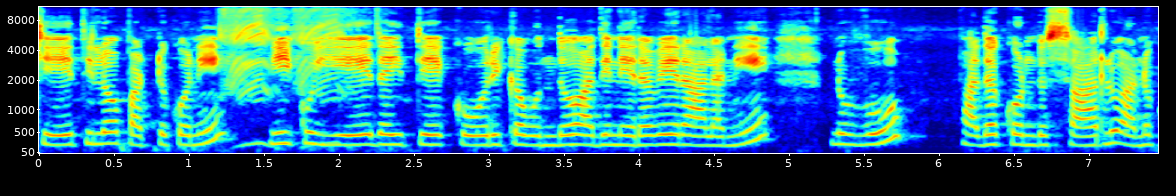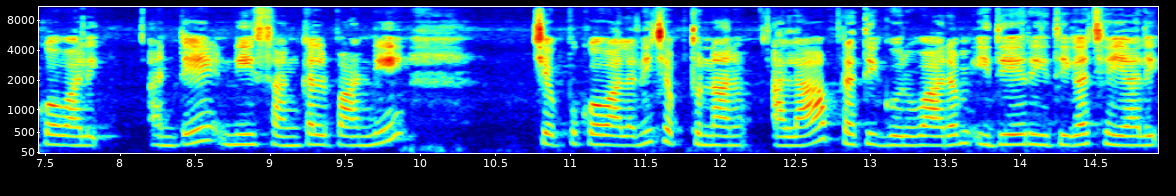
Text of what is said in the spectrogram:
చేతిలో పట్టుకొని నీకు ఏదైతే కోరిక ఉందో అది నెరవేరాలని నువ్వు పదకొండు సార్లు అనుకోవాలి. అంటే నీ సంకల్పాన్ని చెప్పుకోవాలని చెప్తున్నాను. అలా ప్రతి గురువారం ఇదే రీతిగా చేయాలి.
